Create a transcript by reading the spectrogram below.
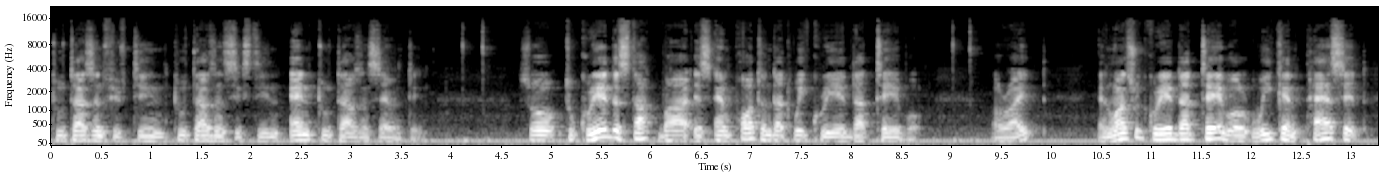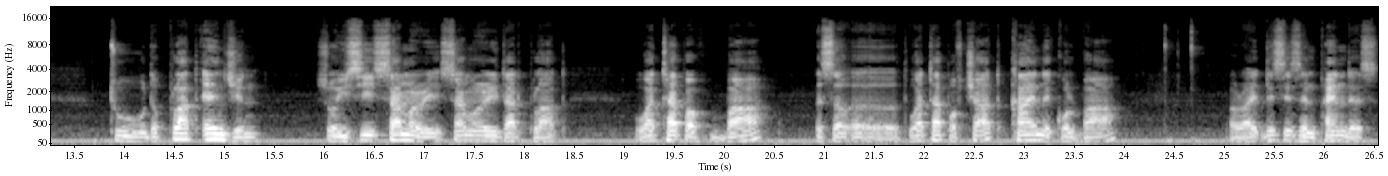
2015, 2016, and 2017. So to create the stack bar, it's important that we create that table. All right. And once we create that table, we can pass it to the plot engine. So you see summary, summary that plot, what type of bar, so uh, what type of chart, kind equal bar. All right, this is in pandas.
